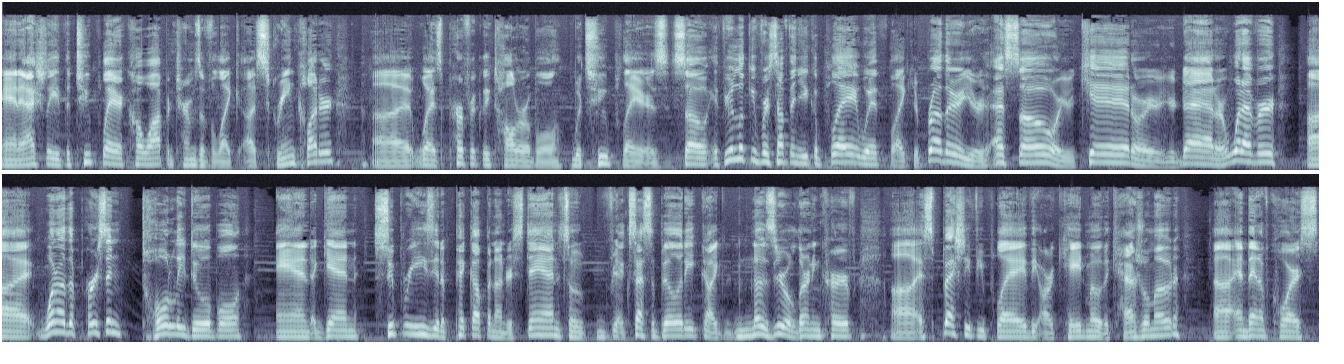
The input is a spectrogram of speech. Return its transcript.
And actually, the two player co op in terms of like a screen clutter uh, was perfectly tolerable with two players. So if you're looking for something you could play with like your brother, your SO, or your kid, or your dad, or whatever, uh, one other person, totally doable. And again, super easy to pick up and understand. So accessibility, like no zero learning curve, uh, especially if you play the arcade mode, the casual mode. Uh, and then, of course,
